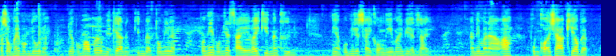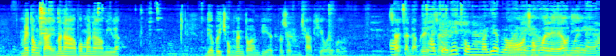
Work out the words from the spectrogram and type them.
ผสมให้ผมดูหน่อยเดี๋ยวผมเอาเพิ่มอีกแก้วหนึงกินแบบตรงนี้เลยตรงนี้ผมจะใส่ไว้กินทั้งคืน เนี่ยผมจะใส่กล่องนี้มาให้พี่เอสใส่ อันนี้มะนาวอ้าวผมขอชาเคียวแบบ ไม่ต้องใส่มะนาวเพราะมะนาวมีแล้ว เดี๋ยวไปชมขั้นตอนพีเอสผสมชาเขียวให้ผมใส่อันดับแรกชาใส่ เขียวเนี่ยชงมาเรียบร้อยอ๋อแล้วชงไว้แล้วนี่ ชงไว้แล้ว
